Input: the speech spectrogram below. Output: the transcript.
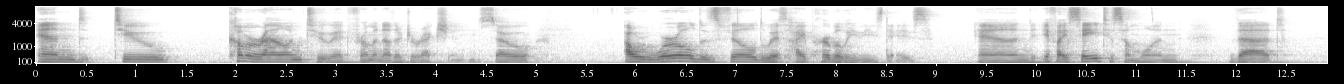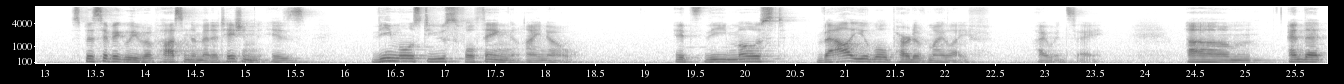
and to come around to it from another direction. So, our world is filled with hyperbole these days. And if I say to someone that specifically Vipassana meditation is the most useful thing I know, it's the most valuable part of my life, I would say. Um, and that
